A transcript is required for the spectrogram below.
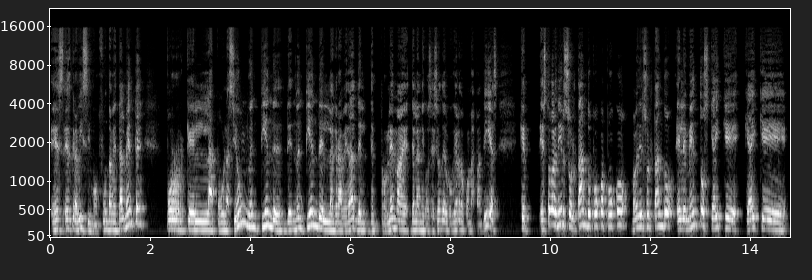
Es, es gravísimo, fundamentalmente porque la población no entiende, no entiende la gravedad del, del, problema de la negociación del gobierno con las pandillas, que esto va a venir soltando poco a poco, va a venir soltando elementos que hay que, que, hay que,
